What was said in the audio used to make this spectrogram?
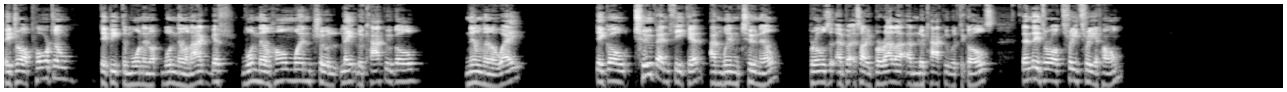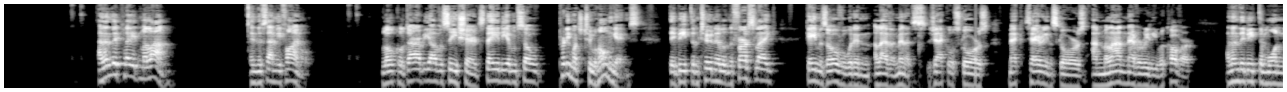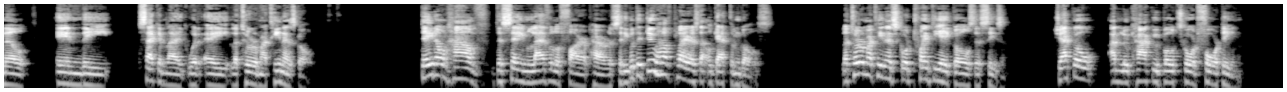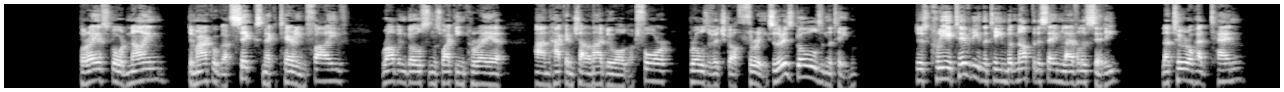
They draw Porto. They beat them 1 0 in aggregate. 1 0 home win through a late Lukaku goal. 0 0 away. They go to Benfica and win 2 0. Bros, uh, sorry, Barella and Lukaku with the goals. Then they draw 3 3 at home. And then they played Milan in the semi final. Local derby, obviously, shared stadium. So pretty much two home games. They beat them 2 0 in the first leg. Game is over within 11 minutes. Dzeko scores, Mkhitaryan scores, and Milan never really recover. And then they beat them 1 0 in the second leg with a Lautaro Martinez goal. They don't have the same level of firepower as City, but they do have players that will get them goals. Lautaro Martinez scored 28 goals this season. Dzeko and Lukaku both scored 14. Barella scored nine. Dimarco got six. Mkhitaryan five. Robin Gosens, Joaquin Correa, and Hakan Calhanoglu all got four. Brozovic got three. So there is goals in the team. There's creativity in the team, but not to the same level as City. Lautaro had 10.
